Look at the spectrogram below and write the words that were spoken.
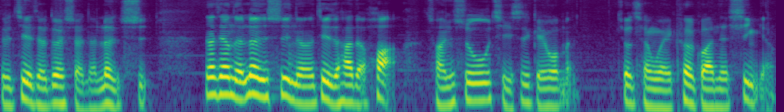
就是借着对神的认识。那这样的认识呢，借着他的话传输启示给我们，就成为客观的信仰。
